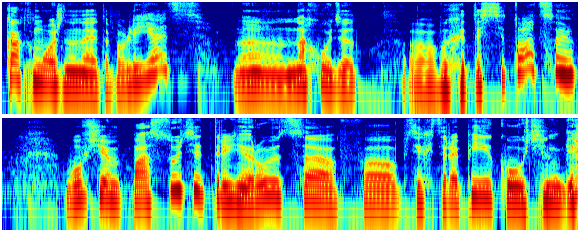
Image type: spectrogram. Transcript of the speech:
как можно на это повлиять, э, находят э, выход из ситуации. В общем, по сути, тренируются в психотерапии и коучинге.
